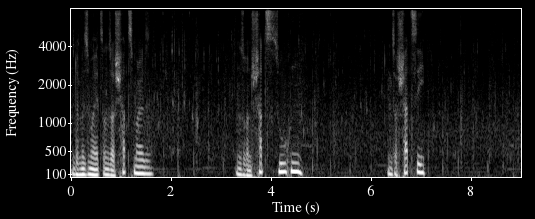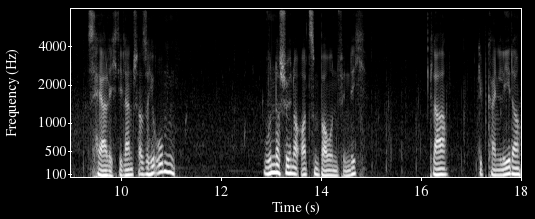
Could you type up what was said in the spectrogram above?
Und da müssen wir jetzt unser Schatz mal... unseren Schatz suchen. Unser Schatzi. Ist herrlich, die Landschaft. Also hier oben wunderschöner Ort zum Bauen, finde ich. Klar, gibt kein Leder.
